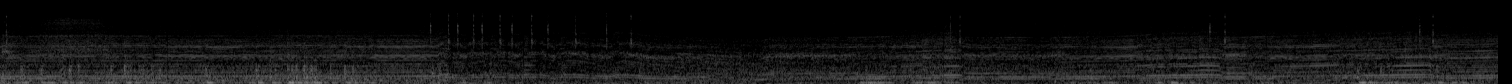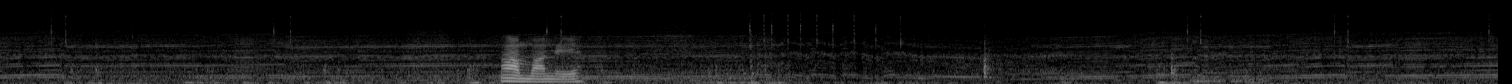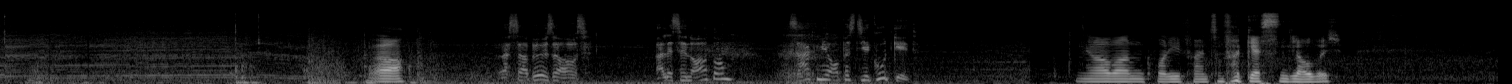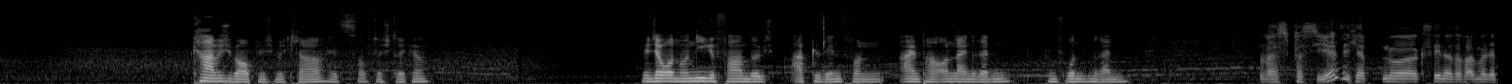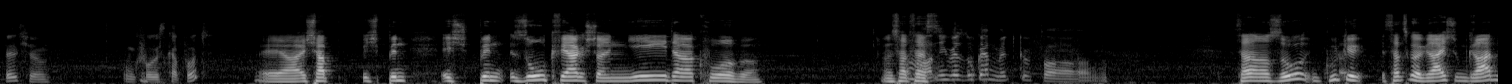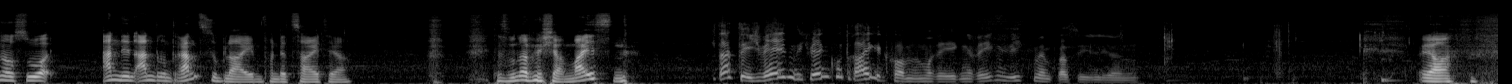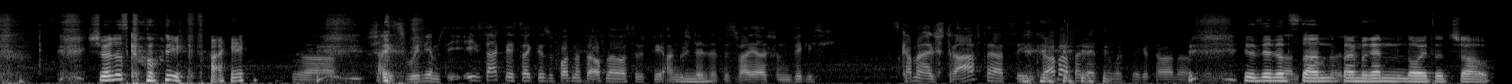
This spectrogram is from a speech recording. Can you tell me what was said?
Ah Mann, ey. Ja. Das sah böse aus. Alles in Ordnung? Sag mir, ob es dir gut geht. Ja, war ein Qualifying zum Vergessen, glaube ich. kam ich überhaupt nicht mit klar, jetzt auf der Strecke. Bin ich aber noch nie gefahren, wirklich, abgesehen von ein paar Online-Rennen, fünf Runden Rennen. Was passiert? Ich habe nur gesehen, dass auf einmal der Bildschirm irgendwo ist kaputt. Ja, ich hab, ich bin, ich bin so quer gestanden in jeder Kurve. Und es hat das, nicht mehr so gern mitgefahren. es hat auch noch so gut, ge es hat sogar gereicht, um gerade noch so an den anderen dran zu bleiben von der Zeit her. Das wundert mich ja am meisten. Ich sagte, ich wäre in, ich wär in Q3 gekommen im Regen. Regen liegt mir in Brasilien. Ja. Schönes Qualifying. Ja, scheiß Williams. Ich, ich sagte, ich zeig dir sofort nach der Aufnahme, was der mit mir angestellt Mhm. hat. Das war ja schon wirklich. Das kann man als Straftat sehen. Körperverletzung, was der getan hat. Wir sehen uns Dann dann beim Rennen, Leute. Ciao.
